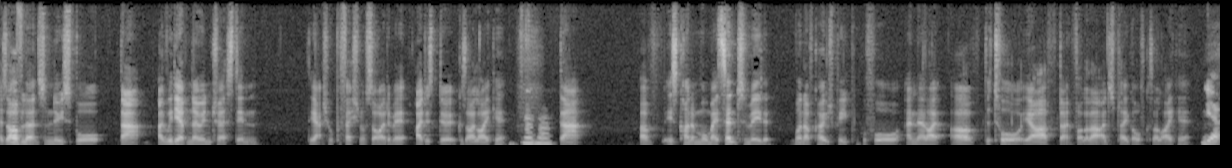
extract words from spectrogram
as I've learned some new sport that I really have no interest in the actual professional side of it. I just do it because I like it. Mm-hmm. That I've it's kind of more made sense to me that when I've coached people before and they're like, "Oh, the tour, yeah, I don't follow that. I just play golf because I like it." Yeah.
